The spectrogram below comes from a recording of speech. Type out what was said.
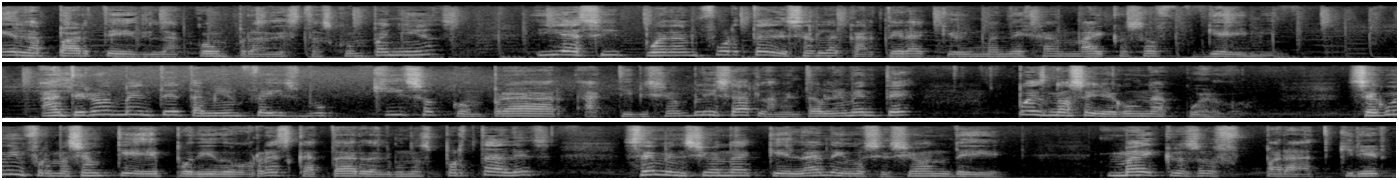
en la parte de la compra de estas compañías y así puedan fortalecer la cartera que hoy maneja Microsoft Gaming. Anteriormente también Facebook quiso comprar Activision Blizzard, lamentablemente, pues no se llegó a un acuerdo. Según información que he podido rescatar de algunos portales, se menciona que la negociación de Microsoft para adquirir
